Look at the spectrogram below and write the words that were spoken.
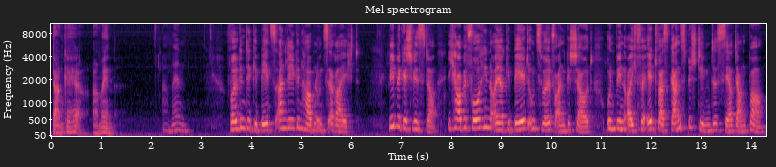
Danke, Herr. Amen. Amen. Folgende Gebetsanliegen haben uns erreicht. Liebe Geschwister, ich habe vorhin euer Gebet um zwölf angeschaut und bin euch für etwas ganz Bestimmtes sehr dankbar.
